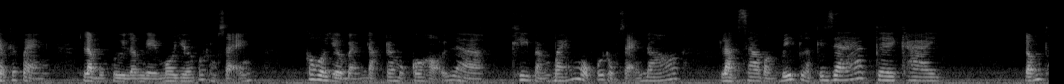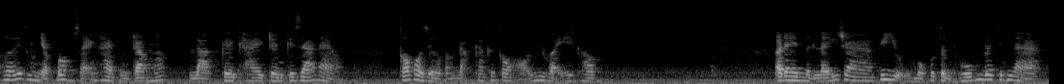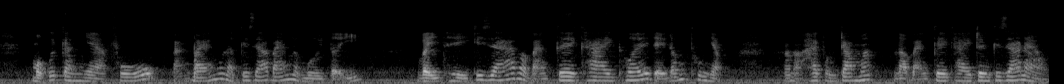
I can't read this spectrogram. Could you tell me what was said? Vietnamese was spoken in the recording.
Chào các bạn, là một người làm nghề môi giới bất động sản. Có bao giờ bạn đặt ra một câu hỏi là khi bạn bán một bất động sản đó, làm sao bạn biết là cái giá kê khai đóng thuế thu nhập bất động sản 2% á, là kê khai trên cái giá nào? Có bao giờ bạn đặt ra cái câu hỏi như vậy hay không? Ở đây mình lấy ra ví dụ một cái tình huống đó chính là một cái căn nhà phố bạn bán là cái giá bán là 10 tỷ. Vậy thì cái giá mà bạn kê khai thuế để đóng thu nhập Ờ, hai phần trăm là bạn kê khai trên cái giá nào?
